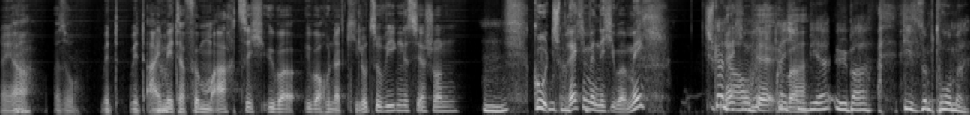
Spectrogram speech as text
Naja, ja. also mit, mit 1,85 Meter über, über 100 Kilo zu wiegen ist ja schon. Mhm. Gut, Gut, sprechen wir nicht über mich. Sprechen genau, wir sprechen über, wir über die Symptome.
